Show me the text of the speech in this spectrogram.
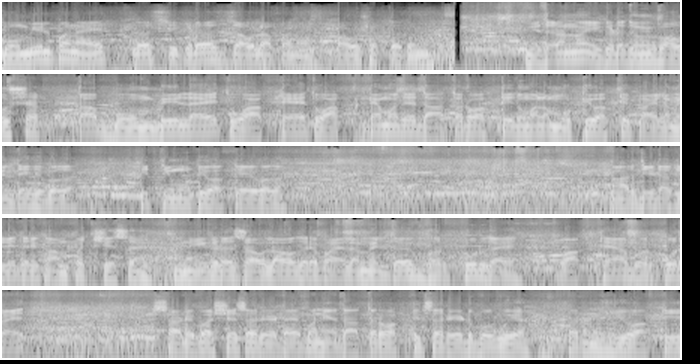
बोंबील पण आहेत प्लस इकडं जावला पण आहे. पाहू शकता तुम्ही. मित्रांनो इकडे तुम्ही पाहू शकता बोंबील आहेत वाकट्या आहेत. वाकट्यामध्ये दातर वाकटे तुम्हाला मोठी वाकटी पाहायला मिळते. हे बघा किती मोठी वाकटी आहे बघा. अर्धी टाकली तरी काम पच्चीस आहे. आणि इकडं जावला वगैरे पाहायला मिळतोय. भरपूर काय वाकट्या भरपूर आहेत. साडेपाचशेचा रेट आहे. पण या दातर वाकटीचा रेट बघूया. कारण ही वाकटी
